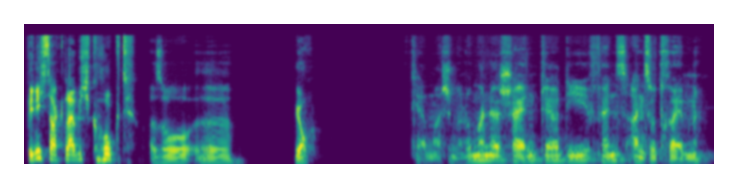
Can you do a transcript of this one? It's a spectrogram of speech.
bin ich da, glaube ich, gehuckt. Also, äh, ja. Der Marshmallow-Mann scheint ja die Fans anzutreiben, ne?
